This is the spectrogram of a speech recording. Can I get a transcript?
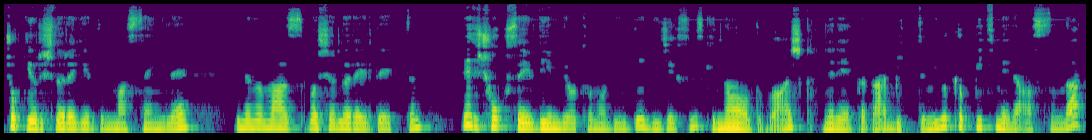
Çok yarışlara girdim Mustang ile. İnanılmaz başarılar elde ettim. Ve de çok sevdiğim bir otomobildi. Diyeceksiniz ki ne oldu bu aşk? Nereye kadar bitti mi? Yok yok bitmedi aslında.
